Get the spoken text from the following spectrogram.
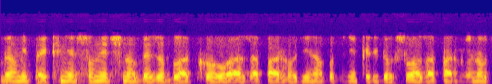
veľmi pekne, slnečno, bez oblakov a za pár hodín alebo niekedy doslova za pár minút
